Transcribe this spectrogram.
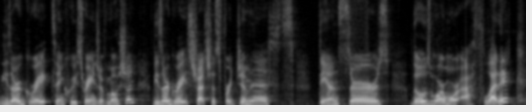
these are great to increase range of motion. These are great stretches for gymnasts, dancers, those who are more athletic.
